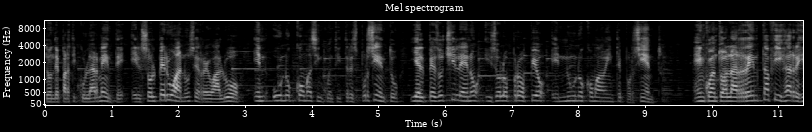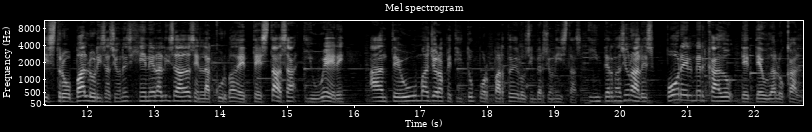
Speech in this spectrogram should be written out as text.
donde particularmente el sol peruano se revaluó en 1,53% y el peso chileno hizo lo propio en 1,20%. En cuanto a la renta fija, registró valorizaciones generalizadas en la curva de Testasa y VR ante un mayor apetito por parte de los inversionistas internacionales por el mercado de deuda local.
